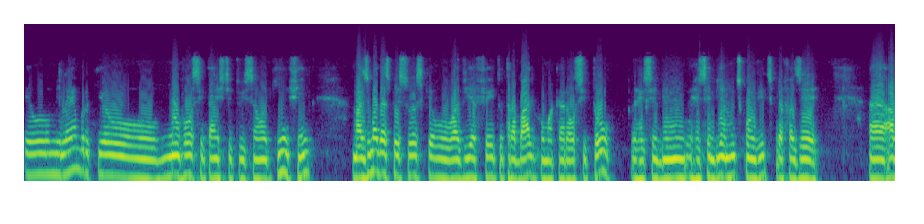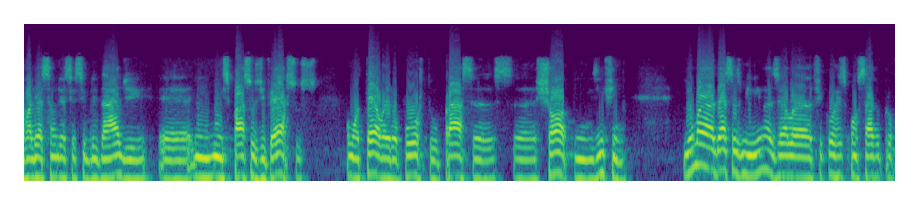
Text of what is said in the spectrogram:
Eu me lembro que eu não vou citar a instituição aqui, enfim, mas uma das pessoas que eu havia feito o trabalho, como a Carol citou, eu recebi, recebia muitos convites para fazer a avaliação de acessibilidade é, em, em, espaços diversos, como hotel, aeroporto, praças, uh, shoppings, enfim. E uma dessas meninas, ela ficou responsável por,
